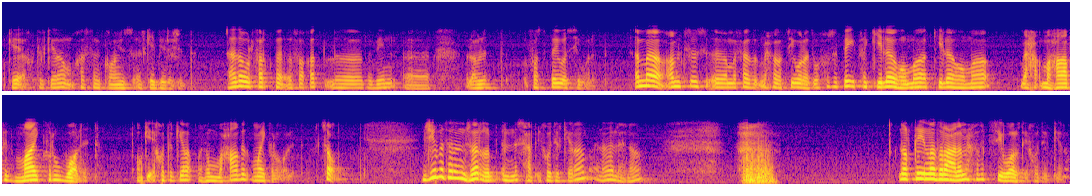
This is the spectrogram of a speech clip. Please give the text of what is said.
okay أخوتي الكرام خاصة ال coins الكبيرة جدا. هذا هو الفرق فقط ما بين آه، العملات FaucetPay وال Cwallet أما عملة محفظة Cwallet و FaucetPay فكلاهما كلاهما محافظ micro wallet. okay أخوتي الكرام هم محافظ micro wallet. so نجي مثلا نجرب نسحب إخوتي الكرام أنا لهنا. نلقي نظرة على محفظة Cwallet إخوتي الكرام.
